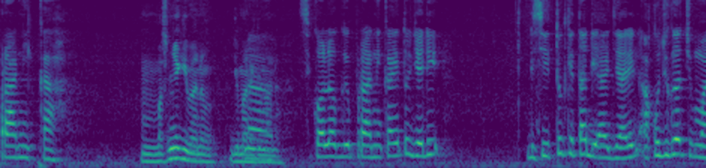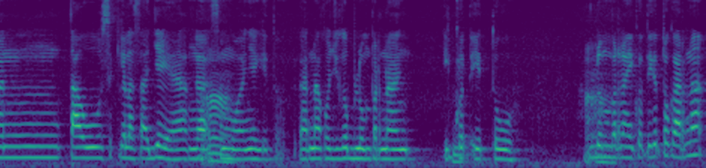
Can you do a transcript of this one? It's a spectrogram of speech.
pranikah. Hmm, maksudnya gimana? Gimana nah gimana? psikologi pranikah itu jadi di situ kita diajarin aku juga cuman tahu sekilas aja ya nggak semuanya gitu. Karena aku juga belum pernah ikut itu. Belum pernah ikut itu karena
